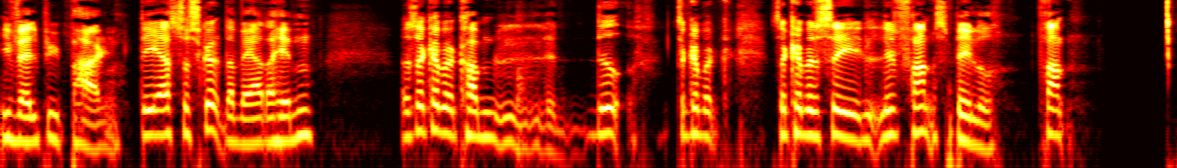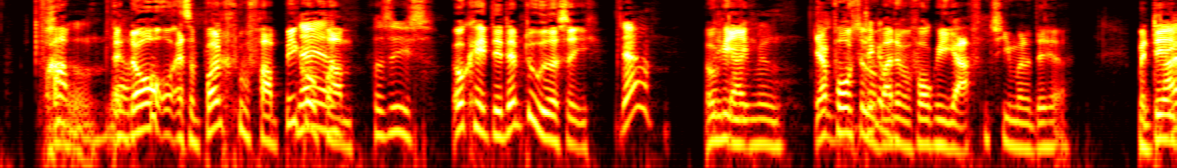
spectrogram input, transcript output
i Valbyparken. Det er så skønt at være derhenne. Og så kan man komme ned, så kan man, så kan man se lidt frem spillet. Frem. Frem? Ja. Ja. Nå, altså boldklub frem, BK ja, ja, frem. præcis. Okay, det er dem, du er ude at se. Ja. Okay, imellem. jeg forestiller mig bare, det var foregik i aftentimerne, det her. Men det er Nej,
